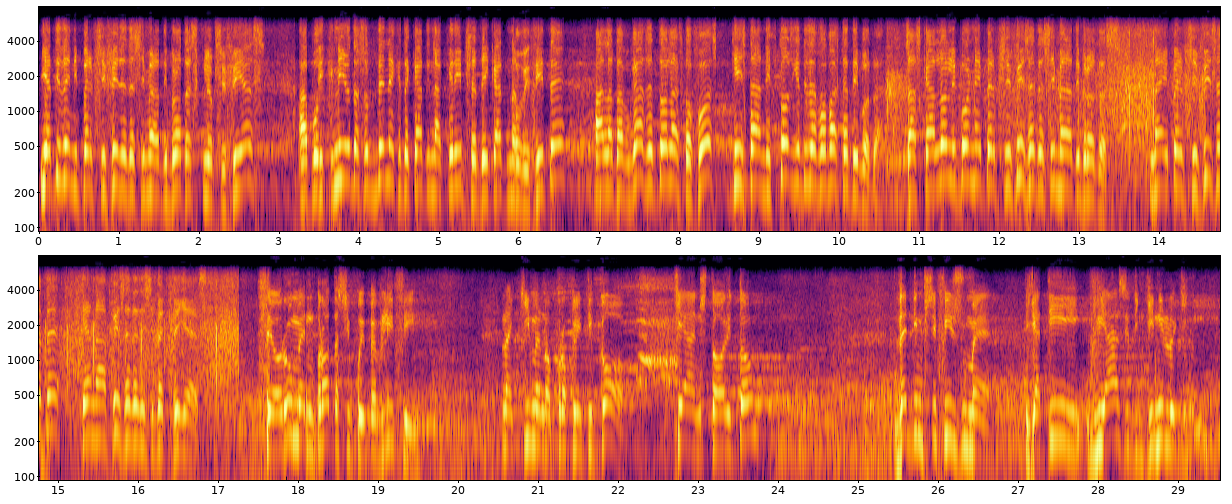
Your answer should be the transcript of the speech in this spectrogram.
Γιατί δεν υπερψηφίζετε σήμερα την πρόταση πλειοψηφίας αποδεικνύοντας ότι δεν έχετε κάτι να κρύψετε ή κάτι να φοβηθείτε, αλλά τα βγάζετε όλα στο φως και είστε ανοιχτός γιατί δεν φοβάστε τίποτα. Σας καλώ λοιπόν να υπερψηφίσετε σήμερα την πρόταση. Να υπερψηφίσετε και να αφήσετε τις υπεκφυγές. Θεωρούμε την πρόταση που υπευλήθη ένα κείμενο προκλητικό και ανιστόρητο. Δεν την ψηφίζουμε γιατί βιάζει την κοινή λογική,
